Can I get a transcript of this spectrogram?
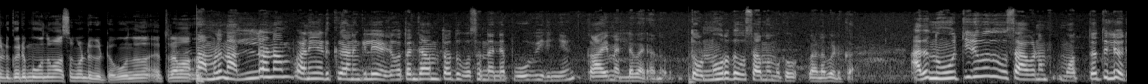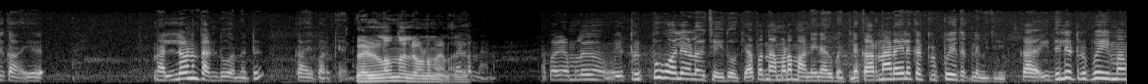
എടുക്കും? ഒരു മൂന്ന് മാസം കൊണ്ട് കിട്ടും മൂന്ന് എത്ര നമ്മൾ നല്ലോണം പണിയെടുക്കുകയാണെങ്കിൽ എഴുപത്തഞ്ചാമത്തെ ദിവസം തന്നെ പൂ വിരിഞ്ഞ് കായമല്ല മെല്ലെ വരാൻ തുടങ്ങും. തൊണ്ണൂറ് ദിവസമാകുമ്പോൾ നമുക്ക് വിളവെടുക്കാം. അത് നൂറ്റി ഇരുപത് ദിവസം ആവണം മൊത്തത്തിൽ ഒരു കായ. നല്ലോണം തണ്ടു വന്നിട്ട് കായ പറിക്കാൻ. വെള്ളം നല്ലോണം വേണം വെള്ളം വേണം. അപ്പോൾ നമ്മൾ ട്രിപ്പ് പോലെയുള്ളത് ചെയ്തു നോക്കി. അപ്പം നമ്മുടെ മണ്ണിന് അത് പറ്റില്ല. കർണാടകയിലൊക്കെ ട്രിപ്പ് ചെയ്തിട്ടുണ്ട് വിജയ് ഇതിൽ ട്രിപ്പ് ചെയ്യുമ്പോൾ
